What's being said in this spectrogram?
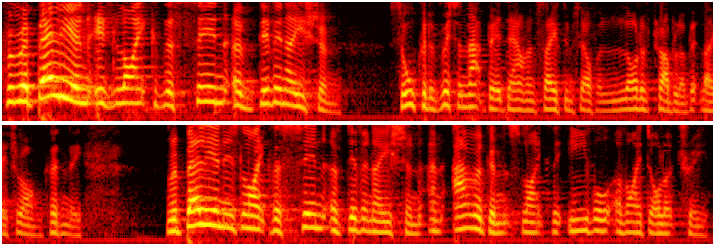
For rebellion is like the sin of divination. Saul could have written that bit down and saved himself a lot of trouble a bit later on, couldn't he? Rebellion is like the sin of divination, and arrogance like the evil of idolatry.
